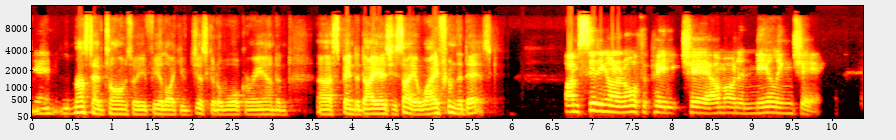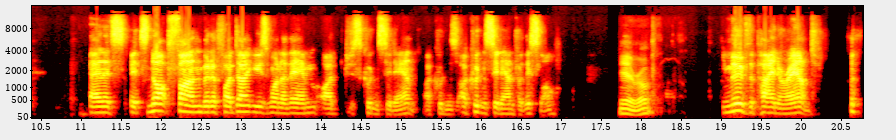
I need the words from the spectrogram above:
yeah. you, you, must have times where you feel like you've just got to walk around and uh, spend a day, as you say, away from the desk. I'm sitting on an orthopedic chair. I'm on a kneeling chair and it's it's not fun. But if I don't use one of them, I just couldn't sit down. I couldn't I couldn't sit down for this long. Yeah, right. You move the pain around. it's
